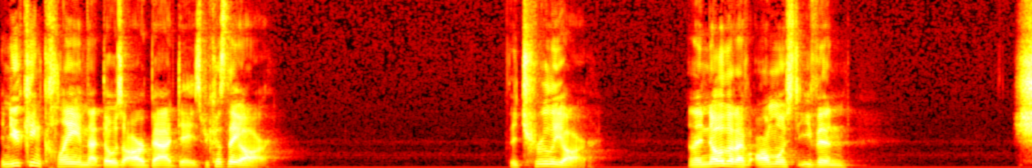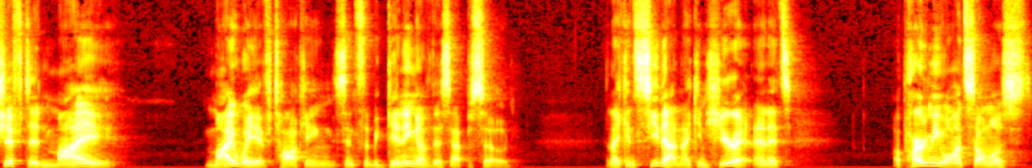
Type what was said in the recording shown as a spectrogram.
And you can claim that those are bad days because they are. They truly are. And I know that I've almost even shifted my my way of talking since the beginning of this episode. And I can see that and I can hear it and it's a part of me wants to almost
